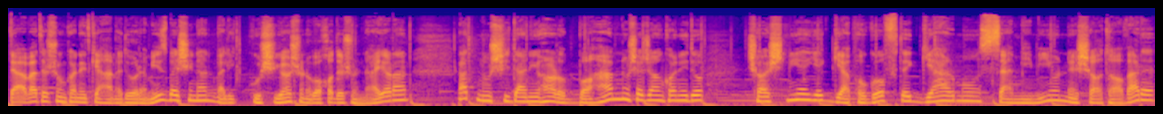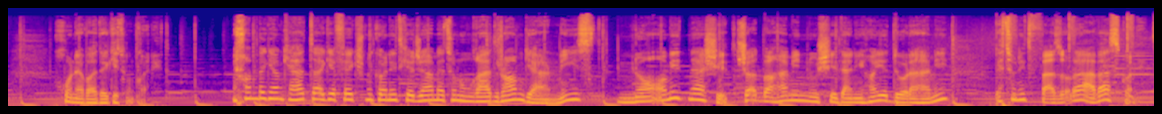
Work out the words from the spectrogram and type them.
دعوتشون کنید که همه دور میز بشینن ولی گوشیاشون رو با خودشون نیارن. بعد نوشیدنی ها رو با هم نوش جان کنید و چاشنی یک گپ و گفت گرم و صمیمی و نشاط آور خانوادگیتون کنید. می‌خوام بگم که حتی اگه فکر می‌کنید که جمعتون اونقدرام گرم نیست ناامید نشید. شاید با همین نوشیدنی های دور همی بتونید فضا رو عوض کنید.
